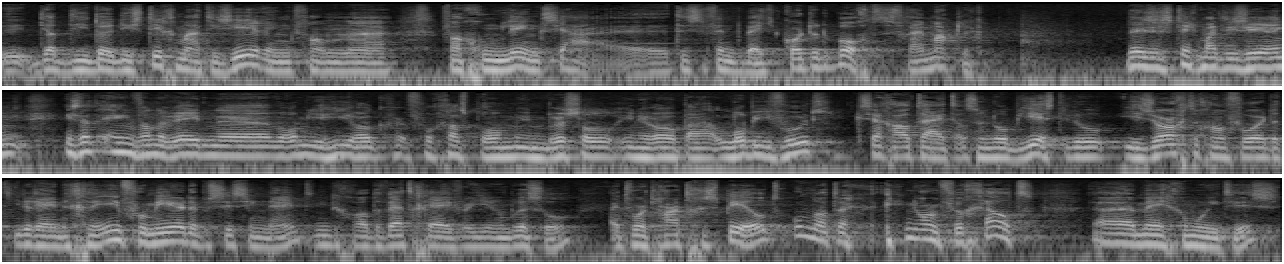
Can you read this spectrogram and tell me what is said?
die, die, die stigmatisering van, uh, van GroenLinks, ja, eh, het is, vind het een beetje kort door de bocht. Het is vrij makkelijk. Deze stigmatisering, is dat een van de redenen waarom je hier ook voor Gazprom in Brussel, in Europa, lobby voert? Ik zeg altijd als een lobbyist, bedoel, je zorgt er gewoon voor dat iedereen een geïnformeerde beslissing neemt. In ieder geval de wetgever hier in Brussel. Het wordt hard gespeeld omdat er enorm veel geld uh, mee gemoeid is.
